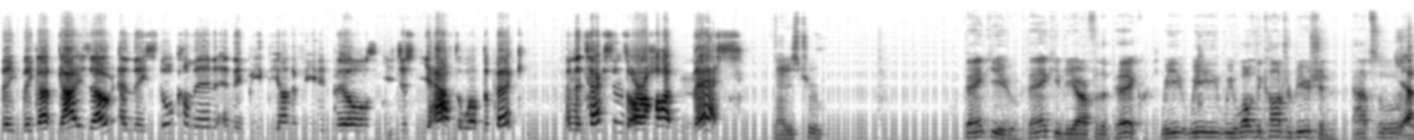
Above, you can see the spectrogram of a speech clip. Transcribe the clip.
They, they got guys out, and they still come in and they beat the undefeated Bills. You just you have to love the pick. And the Texans are a hot mess. That is true. Thank you, thank you, Dr, for the pick. We we we love the contribution. Absolutely. Yeah.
